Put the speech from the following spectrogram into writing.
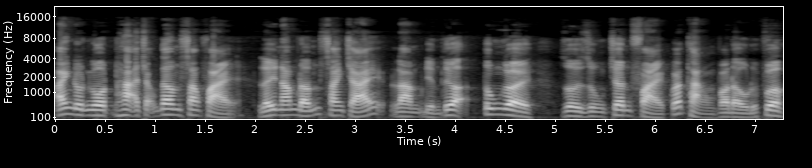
Anh đột ngột hạ trọng tâm sang phải, lấy nắm đấm sang trái làm điểm tựa, tung người rồi dùng chân phải quét thẳng vào đầu đối phương.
